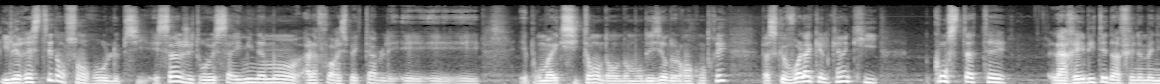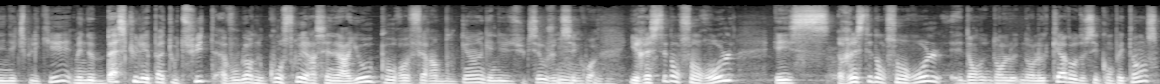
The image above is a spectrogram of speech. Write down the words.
il est resté dans son rôle de psy. Et ça, j'ai trouvé ça éminemment à la fois respectable et, et- et- et- et pour moi excitant dans, dans mon désir de le rencontrer, parce que voilà quelqu'un qui constatait la réalité d'un phénomène inexpliqué, mais ne basculait pas tout de suite à vouloir nous construire un scénario pour euh, faire un bouquin, gagner du succès ou je ne sais Mhm, quoi. mhm. Il restait dans son rôle, et rester dans son rôle et dans, dans le, dans le cadre de ses compétences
